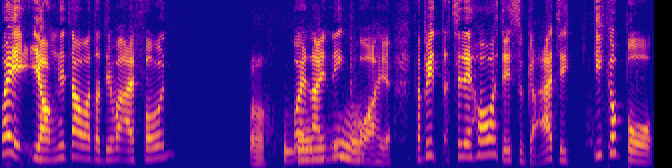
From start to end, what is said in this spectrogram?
喂，用你知我到底话 iPhone？ 哦，喂 lining 破系啊！特别即系好啊，即暑假啊，即伊个部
